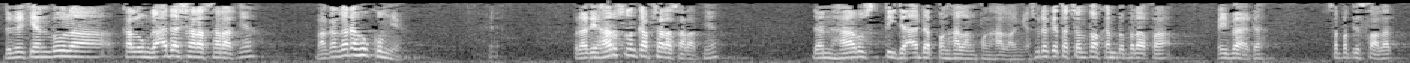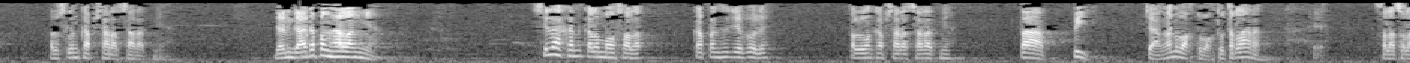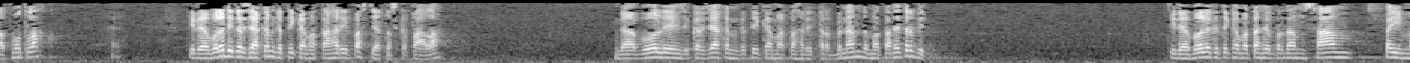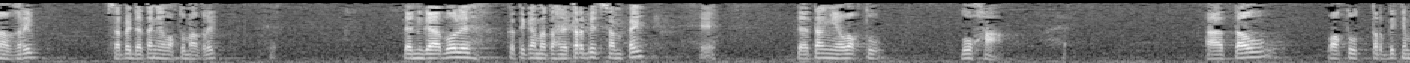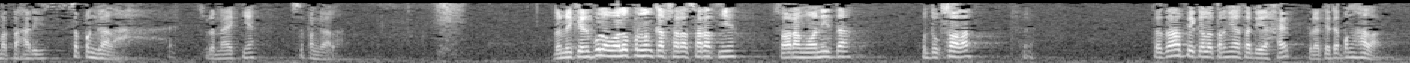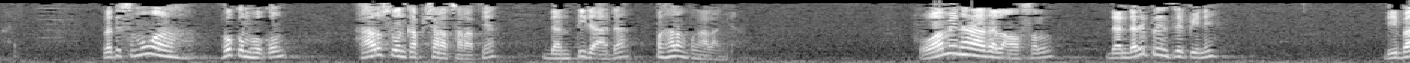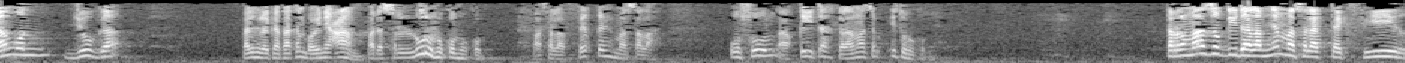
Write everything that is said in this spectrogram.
Demikian pula kalau nggak ada syarat-syaratnya maka nggak ada hukumnya. Berarti harus lengkap syarat-syaratnya dan harus tidak ada penghalang-penghalangnya. Sudah kita contohkan beberapa ibadah seperti salat harus lengkap syarat-syaratnya dan nggak ada penghalangnya. Silahkan kalau mau salat kapan saja boleh kalau lengkap syarat-syaratnya. Tapi jangan waktu-waktu terlarang. Salat-salat mutlak tidak boleh dikerjakan ketika matahari pas di atas kepala. Nggak boleh dikerjakan ketika matahari terbenam dan matahari terbit. Tidak boleh ketika matahari terbenam sampai maghrib sampai datangnya waktu maghrib. Dan nggak boleh ketika matahari terbit sampai datangnya waktu duha atau waktu terbitnya matahari sepenggala. Sudah naiknya sepenggala. Demikian pula walaupun lengkap syarat-syaratnya seorang wanita untuk sholat tetapi kalau ternyata dia haid, berarti ada penghalang. Berarti semua hukum-hukum harus lengkap syarat-syaratnya dan tidak ada penghalang-penghalangnya. Wa min hadzal dan dari prinsip ini dibangun juga tadi sudah dikatakan bahwa ini am pada seluruh hukum-hukum. Masalah fikih, masalah usul, aqidah, segala macam itu hukumnya. Termasuk di dalamnya masalah takfir,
